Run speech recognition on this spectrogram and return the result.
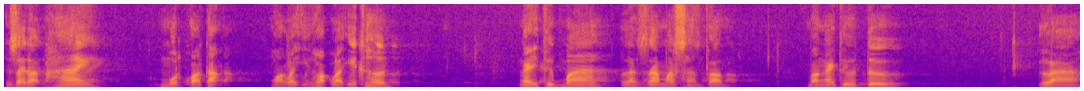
Giai đoạn 2 một quà tặng hoặc là hoặc là ít hơn. Ngày thứ ba là ra mắt sản phẩm và ngày thứ tư là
